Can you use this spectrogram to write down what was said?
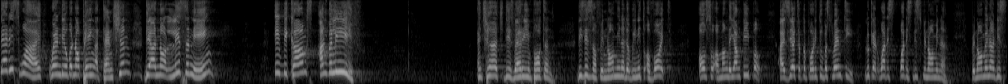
That is why when they were not paying attention, they are not listening, it becomes unbelief. And church, this is very important. This is a phenomenon that we need to avoid also among the young people. Isaiah chapter 42, verse 20. Look at what is, what is this phenomena. Phenomena, this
